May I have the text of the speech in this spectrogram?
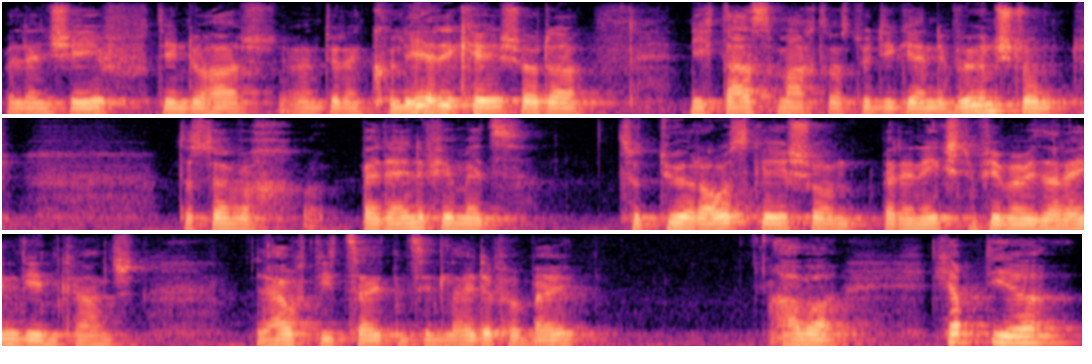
weil dein Chef, den du hast, entweder ein Choleriker ist oder nicht das macht, was du dir gerne wünschst und dass du einfach bei deiner Firma jetzt zur Tür rausgehst und bei der nächsten Firma wieder reingehen kannst. Ja, auch die Zeiten sind leider vorbei. Aber ich habe dir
